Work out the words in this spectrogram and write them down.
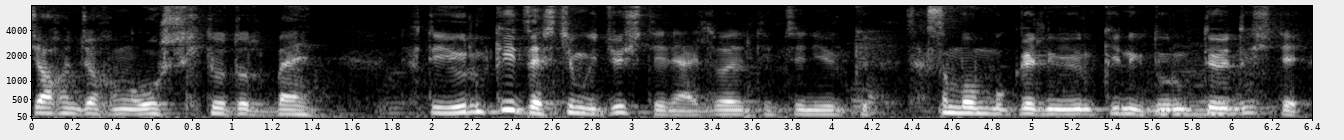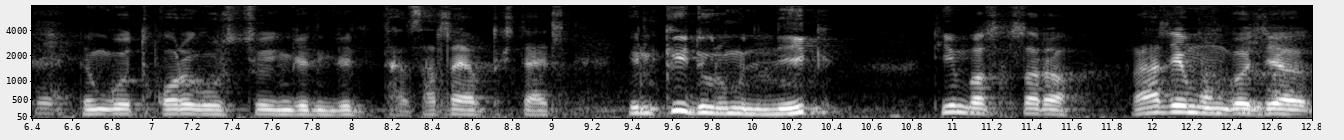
жоохон жоохон өөрчлөлтүүд бол байна. Гэхдээ ерөнхий зарчим гэж шүү дээ. Альва тэмцээний ерөнхий сагсан бомбог гэл ерөнхий нэг дөрөвтэй байдаг шүү дээ. Дөнгүүд гурыг үрсч ингээд ингээд салаа явдаг шүү дээ. Ерөнхий дөрөв нь нэг. Тийм болохоор Рали Монголиа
